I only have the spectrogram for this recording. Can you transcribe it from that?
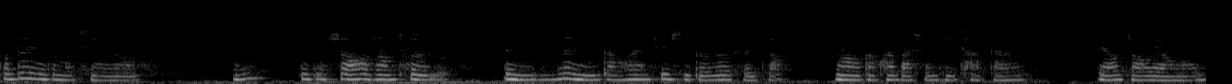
宝贝，你怎么醒了？嗯，你的烧好像退了。嗯，那你赶快去洗个热水澡，然后赶快把身体擦干，不要着凉哦。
